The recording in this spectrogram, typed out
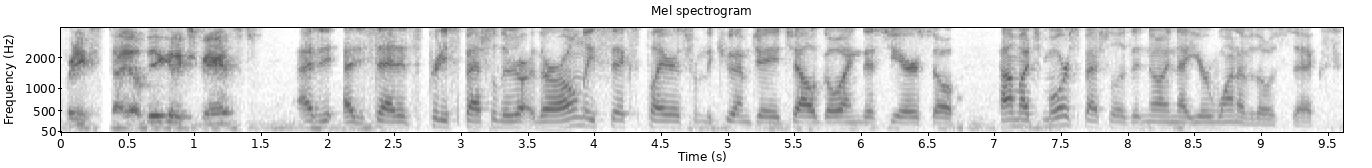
pretty excited. It'll be a good experience. As you, as you said, it's pretty special. There are, there are only six players from the QMJHL going this year. So, how much more special is it knowing that you're one of those six?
